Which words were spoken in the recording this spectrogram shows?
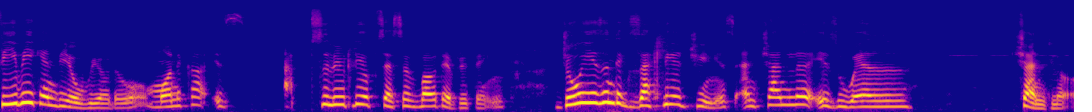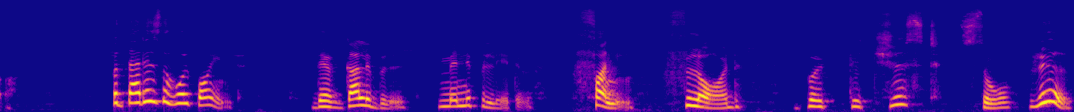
Phoebe can be a weirdo. Monica is absolutely obsessive about everything. Joey isn't exactly a genius, and Chandler is, well, Chandler. But that is the whole point. They're gullible, manipulative, funny, flawed, but they're just so real.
